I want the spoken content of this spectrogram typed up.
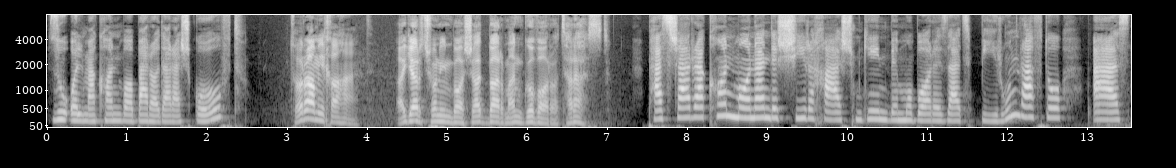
زوالمکان با برادرش گفت تو را می‌خواهند. اگر چون این باشد بر من گواراتر است. پس شرکان مانند شیر خشمگین به مبارزت بیرون رفت و اسب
